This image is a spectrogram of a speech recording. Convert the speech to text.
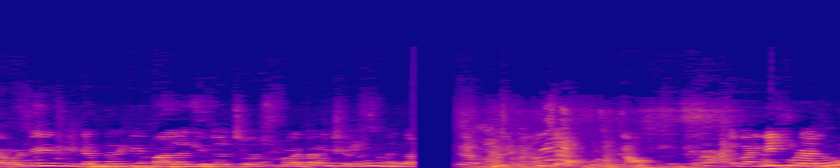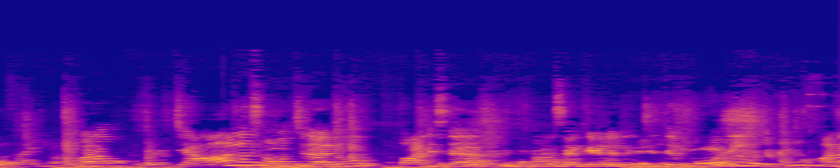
కాబట్టి మీకందరికీ బాలల దినోత్సవ శుభాకాంక్షలు. కార్యక్రమాన్ని మనం జరుపుకుంటున్నాం. ఇవన్నీ కూడాను మనం చాలా సంవత్సరాలు బానిస సంఖ్యల నుంచి తెలుపుకొని మన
